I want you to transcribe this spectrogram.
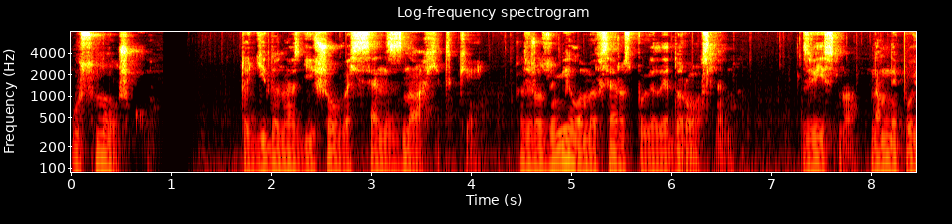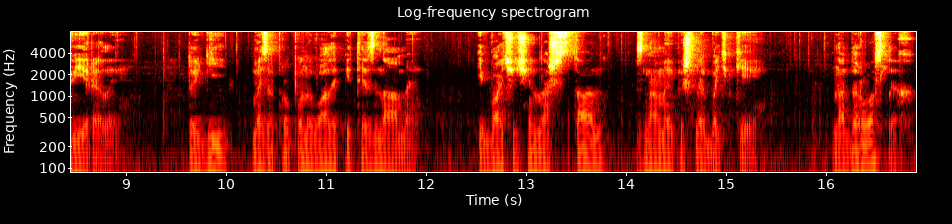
у смужку. Тоді до нас дійшов весь сенс знахідки. Зрозуміло, ми все розповіли дорослим. Звісно, нам не повірили. Тоді ми запропонували піти з нами, і, бачачи наш стан, з нами пішли батьки. На дорослих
